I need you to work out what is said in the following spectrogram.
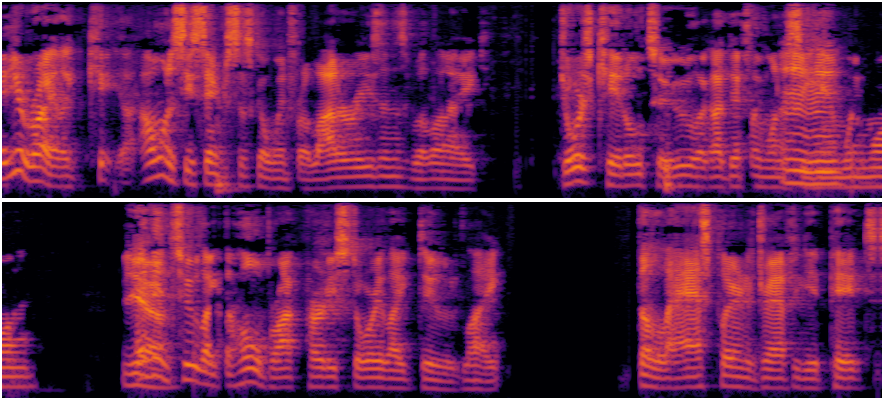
and you're right. Like I want to see San Francisco win for a lot of reasons, but like George Kittle too. Like I definitely want to mm-hmm. see him win one. Yeah. And then too, like the whole Brock Purdy story, like, dude, like the last player in the draft to get picked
